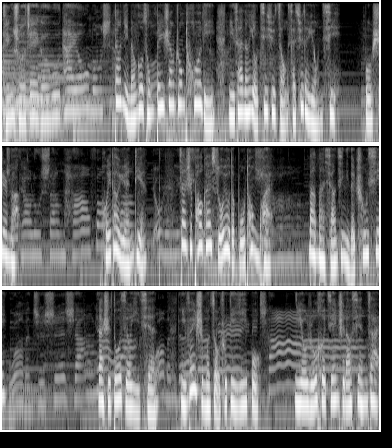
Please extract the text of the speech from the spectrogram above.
听说这个舞台有梦想。当你能够从悲伤中脱离，你才能有继续走下去的勇气，不是吗？回到原点，暂时抛开所有的不痛快，慢慢想起你的初心。那是多久以前？你为什么走出第一步？你又如何坚持到现在？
